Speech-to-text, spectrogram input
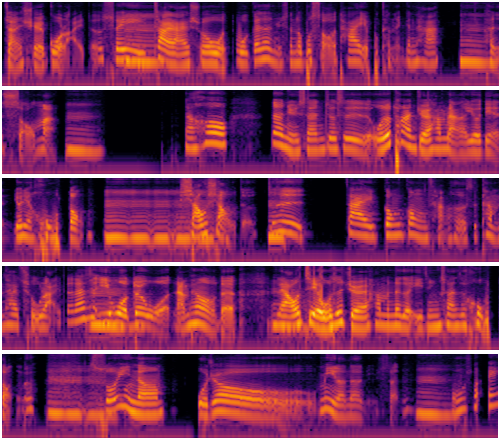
转学过来的，所以照理来说，我我跟那女生都不熟，她也不可能跟她很熟嘛。嗯。然后。那个女生就是，我就突然觉得他们两个有点有点互动，嗯嗯嗯嗯，小小的，就是在公共场合是看不太出来的，但是以我对我男朋友的了。解，我是觉得他们那个已经算是互动了，嗯嗯，所以呢，我就密了那个女生，嗯，我就说，哎，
